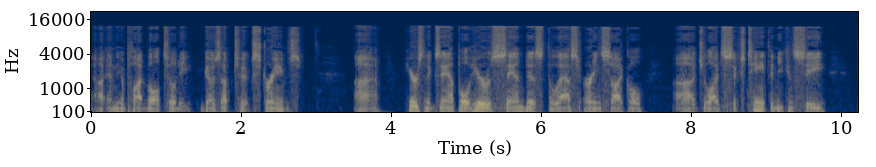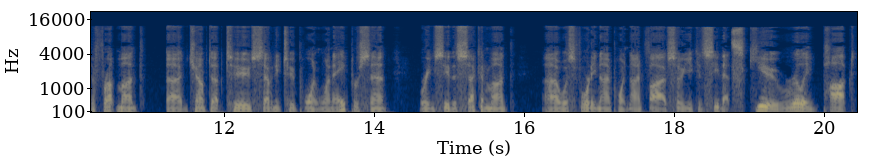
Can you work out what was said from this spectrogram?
and the implied volatility goes up to extremes. here's an example. Here was SanDisk, the last earnings cycle, July 16th, and you can see the front month uh, jumped up to 72.18%, where you can see the second month uh, was 49.95. So you can see that skew really popped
